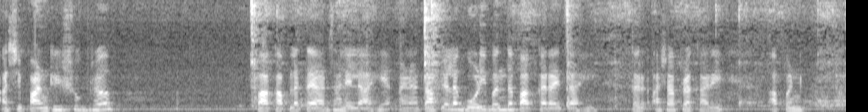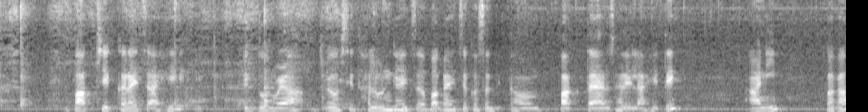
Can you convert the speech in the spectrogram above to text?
अशी पांढरी शुभ्र पाक आपला तयार झालेला आहे आणि आता आपल्याला गोळीबंद पाक करायचा आहे. तर अशा प्रकारे आपण पाक चेक करायचा आहे. एक दोन वेळा व्यवस्थित हलवून घ्यायचं. बघायचं कसं पाक तयार झालेलं आहे ते. आणि बघा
